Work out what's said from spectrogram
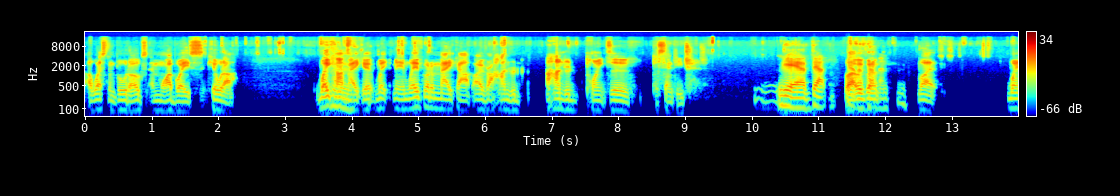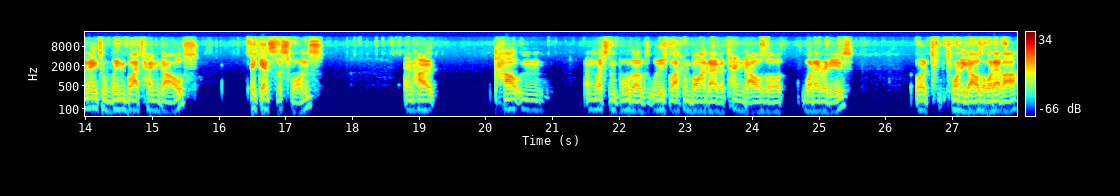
are Western Bulldogs and my boys Kilda. We can't Hmm. make it. We, man, we've got to make up over 100, 100 points of percentage. Yeah, doubt. Like we've got to, like we need to win by 10 goals against the Swans and hope Carlton and Western Bulldogs lose by a combined over 10 goals or whatever it is, or t- 20 goals or whatever,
